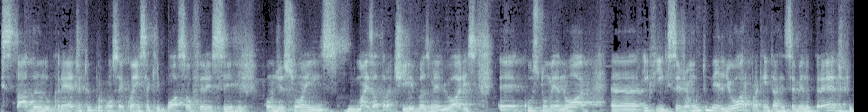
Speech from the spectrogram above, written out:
está dando crédito e, por consequência, que possa oferecer condições mais atrativas, melhores, é, custo menor, é, enfim, que seja muito melhor para quem está recebendo crédito.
